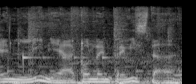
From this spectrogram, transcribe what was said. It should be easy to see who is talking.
Speaker 1: En línea con la entrevista.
